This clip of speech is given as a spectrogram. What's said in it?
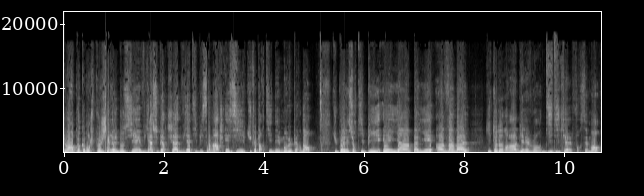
Je vais voir un peu comment je peux gérer le dossier via Super Chat, via Tipeee, ça marche. Et si tu fais partie des mauvais perdants, tu peux aller sur Tipeee et il y a un palier à 20 balles qui te donnera bien évidemment 10 tickets, forcément,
